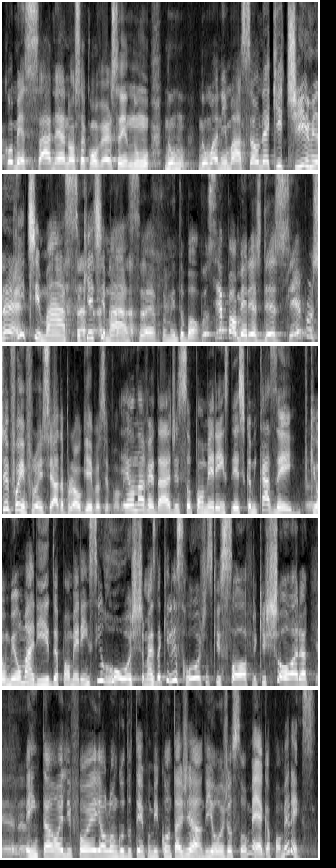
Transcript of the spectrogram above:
começar, né, a nossa conversa num, num, numa animação, né? Que time, né? Que timaço, que timaço. É, foi muito bom. Você é palmeirense desde sempre ou você foi influenciada por alguém para ser palmeirense? Eu, na verdade, sou palmeirense desde que eu me casei. Porque ah. o meu marido é palmeirense roxo, mas daqueles roxos que sofre, que chora. É, né? Então ele foi, ao longo do tempo, me contagiando. E hoje eu sou mega palmeirense.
